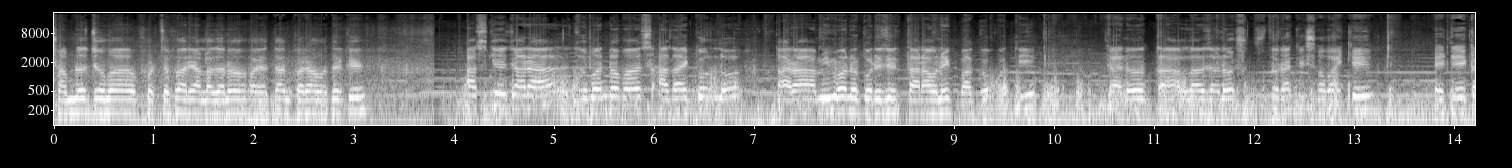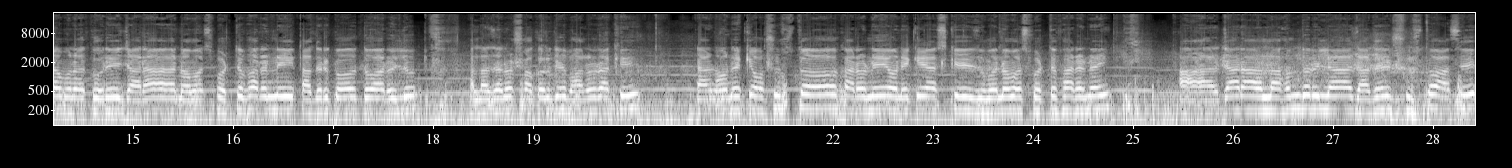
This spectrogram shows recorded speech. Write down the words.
সামনের জমা পড়তে পারে, আল্লাহ যেন হয়াত দান করে আমাদেরকে। আজকে যারা জুমার নামাজ আদায় করল, তারা আমি মনে করি যে তারা অনেক ভাগ্যবতী। কেন তা আল্লাহ যেন সুস্থ রাখে সবাইকে। এটাই কামনা করে, যারা নামাজ পড়তে পারেননি, তাদেরকেও দোয়া রইল। আল্লাহ যেন সকলকে ভালো রাখে। কারণ অনেকে অসুস্থ কারণে অনেকে আজকে জুমার নামাজ পড়তে পারে নাই। আর যারা আলহামদুলিল্লাহ যাদের সুস্থ আছে,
